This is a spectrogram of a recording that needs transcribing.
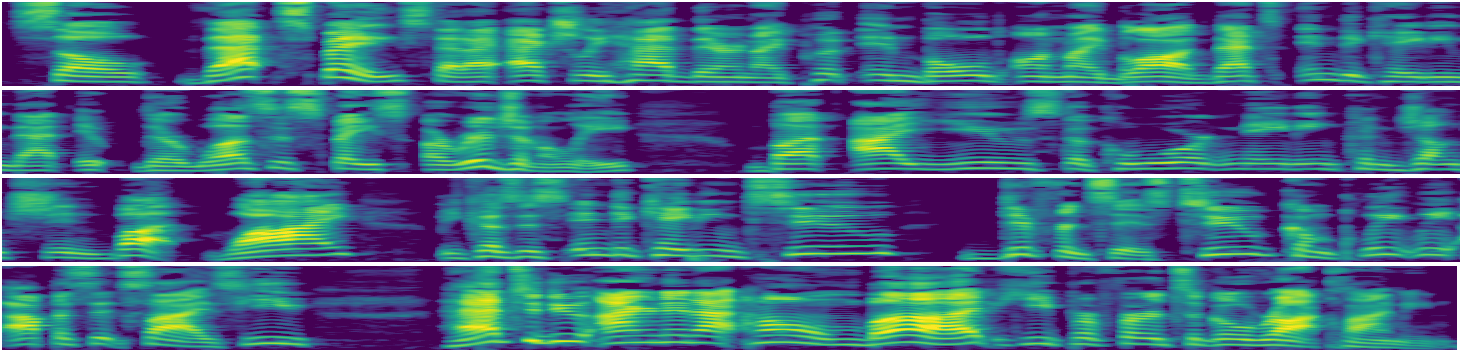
So, that space that I actually had there and I put in bold on my blog, that's indicating that it, there was a space originally, but I used the coordinating conjunction but. Why? Because it's indicating two differences, two completely opposite sides. He had to do ironing at home, but he preferred to go rock climbing.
